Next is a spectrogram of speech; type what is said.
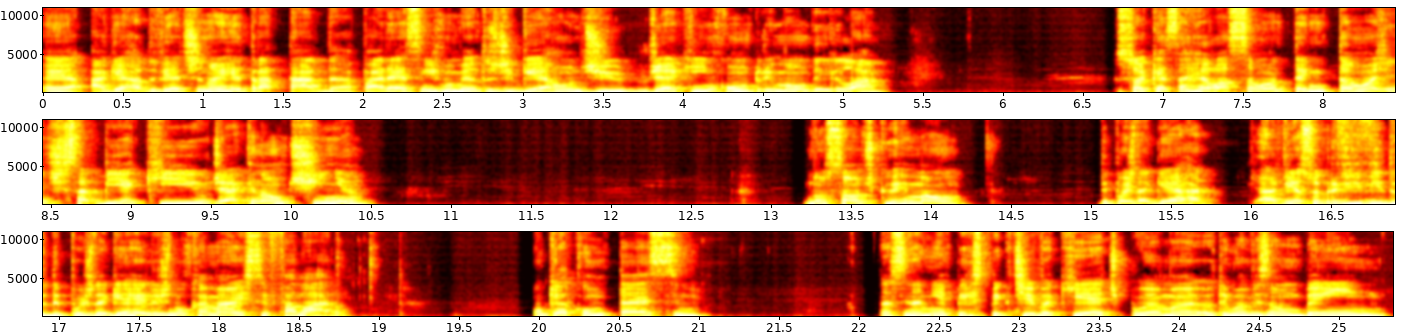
é, a guerra do Vietnã é retratada. Aparecem os momentos de guerra onde o Jack encontra o irmão dele lá. Só que essa relação até então a gente sabia que o Jack não tinha noção de que o irmão, depois da guerra, havia sobrevivido. Depois da guerra, eles nunca mais se falaram. O que acontece, assim, na minha perspectiva, que é, tipo, é uma, eu tenho uma visão bem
